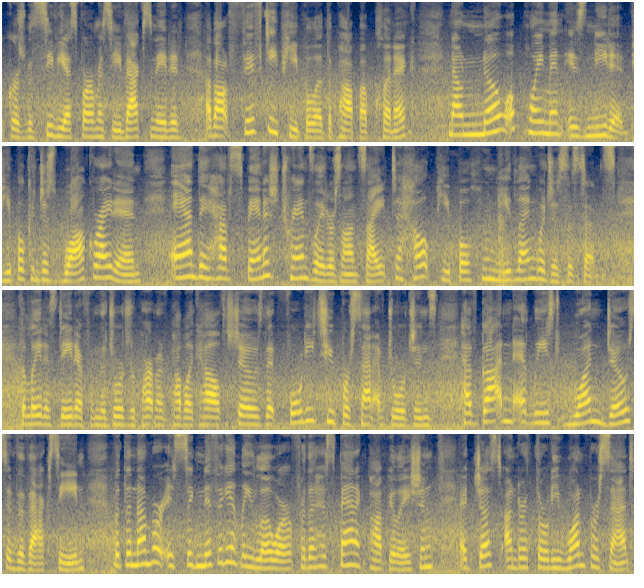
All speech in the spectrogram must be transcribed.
workers with CVS Pharmacy vaccinated about 50 people at the pop up clinic. Now, no appointment is needed. People can just walk right in, and they have Spanish translators on site to help people who need language assistance. The latest data from the Georgia Department of Public Health shows that 42% of Georgians have gotten at least one dose of the vaccine, but the number is significantly lower for the Hispanic population at just under 31%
